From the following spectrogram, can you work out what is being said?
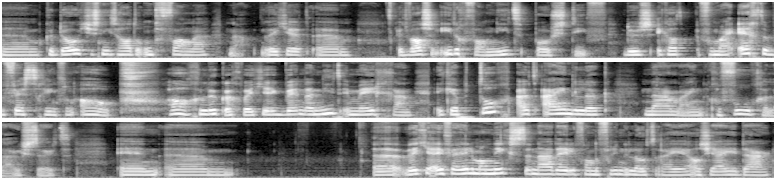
um, cadeautjes niet hadden ontvangen. Nou, weet je, het, um, het, was in ieder geval niet positief. Dus ik had voor mij echt de bevestiging van, oh, oh, gelukkig, weet je, ik ben daar niet in meegegaan. Ik heb toch uiteindelijk naar mijn gevoel geluisterd. En um, uh, weet je, even helemaal niks ten nadelen van de vriendenloterij. Hè? Als jij je daar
